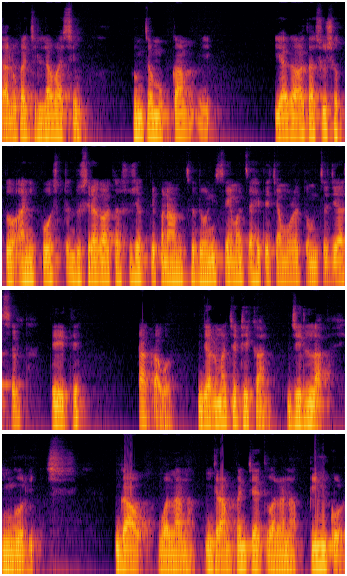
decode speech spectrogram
तालुका जिल्हा वाशिम. तुमचा मुक्काम या गावात असू शकतो आणि पोस्ट दुसऱ्या गावात असू शकते पण आमचं दोन्ही सेमच आहे त्याच्यामुळे तुमचं जे असेल ते इथे टाकावं. जन्माचे ठिकाण जिल्हा हिंगोली गाव वलाना ग्रामपंचायत वलाना पिनकोड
